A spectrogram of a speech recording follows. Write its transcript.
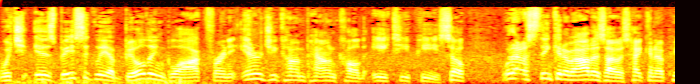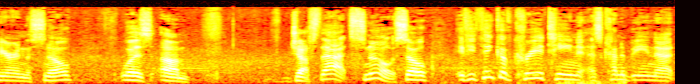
which is basically a building block for an energy compound called ATP. So, what I was thinking about as I was hiking up here in the snow was um, just that snow. So, if you think of creatine as kind of being that,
